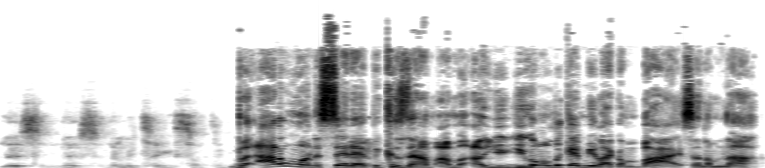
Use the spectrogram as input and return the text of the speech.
listen, listen. Let me tell you something. But I don't want to say that because I'm, I'm, i you, you gonna look at me like I'm biased, and I'm not.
